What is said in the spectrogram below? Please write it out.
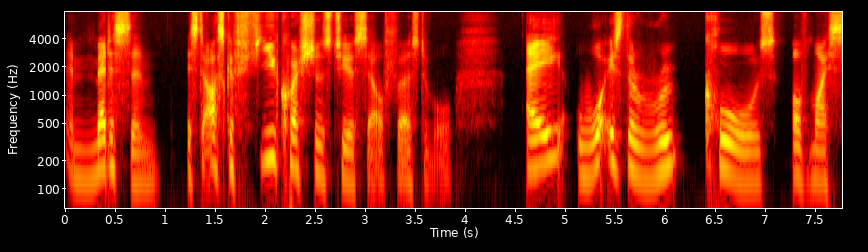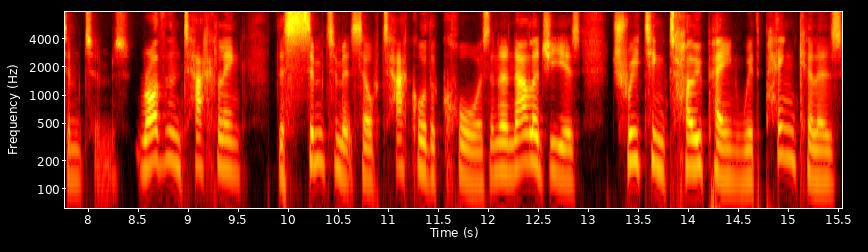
and medicine is to ask a few questions to yourself, first of all. A, what is the root cause of my symptoms? Rather than tackling the symptom itself, tackle the cause. An analogy is treating toe pain with painkillers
